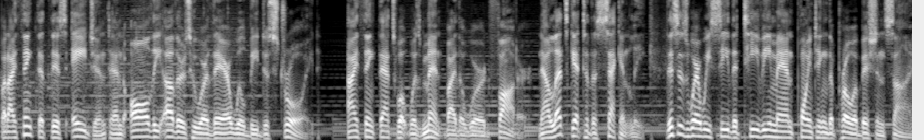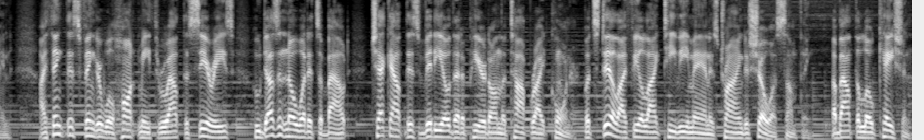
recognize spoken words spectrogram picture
but I think that this agent and all the others who are there will be destroyed. I think that's what was meant by the word fodder. Now let's get to the second leak. This is where we see the TV man pointing the prohibition sign. I think this finger will haunt me throughout the series. Who doesn't know what it's about, check out this video that appeared on the top right corner. But still, I feel like TV man is trying to show us something. About the location.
